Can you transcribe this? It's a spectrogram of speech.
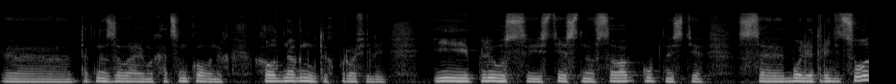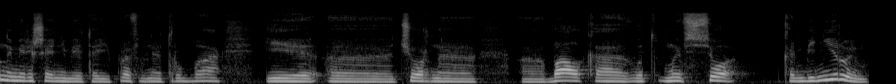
э, так называемых оцинкованных, холодногнутых профилей, и плюс, естественно, в совокупности с более традиционными решениями, это и профильная труба, и э, черная э, балка. Вот мы все комбинируем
